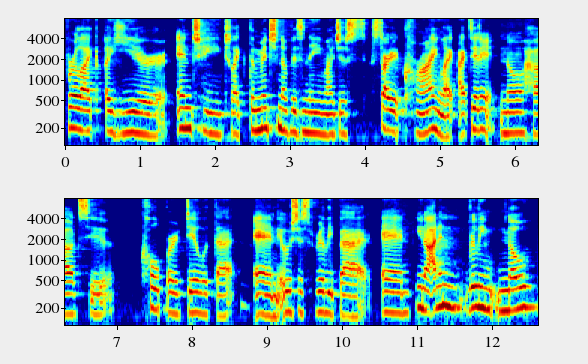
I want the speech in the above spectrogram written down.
For like a year and change. Like the mention of his name, I just started crying. Like I didn't know how to cope or deal with that. And it was just really bad. And, you know, I didn't really know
